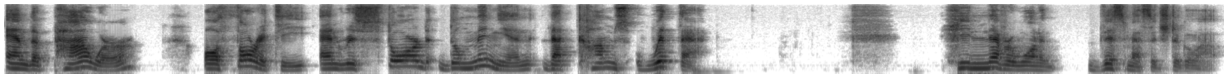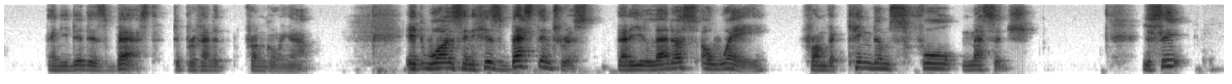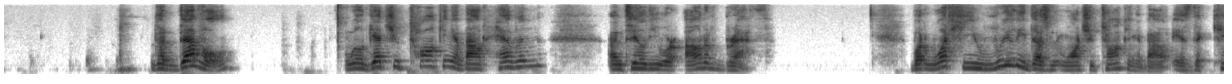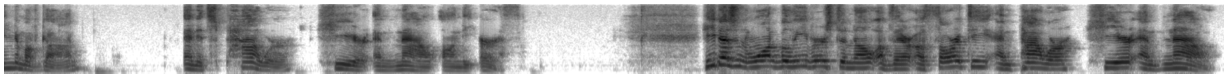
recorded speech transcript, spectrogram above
and the power, authority, and restored dominion that comes with that. He never wanted this message to go out and he did his best to prevent it from going out. It was in his best interest that he led us away from the kingdom's full message. You see, the devil will get you talking about heaven until you are out of breath. But what he really doesn't want you talking about is the kingdom of God and its power here and now on the earth. He doesn't want believers to know of their authority and power here and now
